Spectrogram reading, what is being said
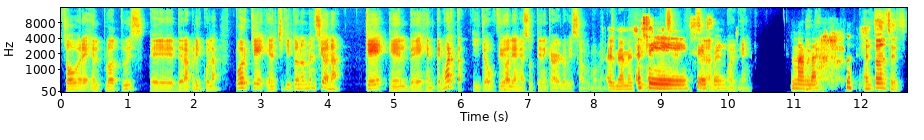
sobre el plot twist eh, de la película porque el chiquito nos menciona que él ve gente muerta. Y yo, fijo, Lian, eso tiene que haberlo visto en algún momento. El meme sí. Sí, sí, sí. Muy bien. Manda. Muy bien. Entonces,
